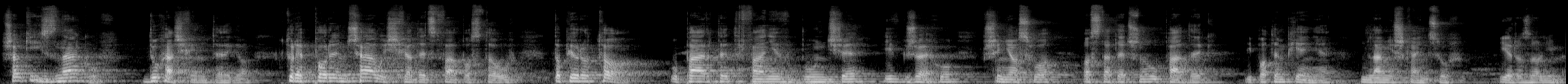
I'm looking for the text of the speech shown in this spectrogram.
wszelkich znaków Ducha Świętego, które poręczały świadectwa apostołów, dopiero to uparte trwanie w buncie i w grzechu przyniosło ostateczny upadek i potępienie dla mieszkańców Jerozolimy.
